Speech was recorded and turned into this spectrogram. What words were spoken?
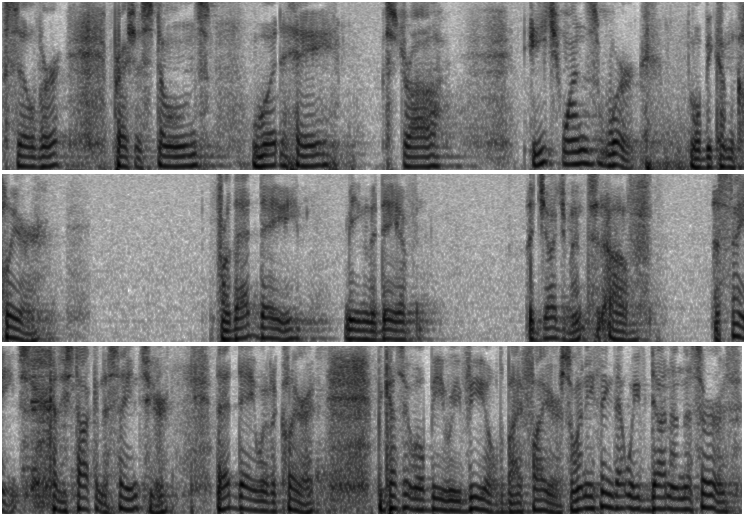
silver, precious stones, wood, hay, straw, each one's work will become clear. For that day, meaning the day of the judgment of the saints, because he's talking to saints here. That day will declare it, because it will be revealed by fire. So anything that we've done on this earth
